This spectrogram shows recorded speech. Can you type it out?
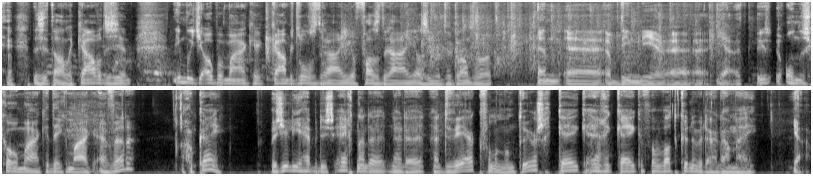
er zitten alle kabeltjes in. Die moet je openmaken, kabeltjes losdraaien of vastdraaien als iemand weer klant wordt. En op die manier ja, onder schoonmaken, dichtmaken en verder. Oké. Dus jullie hebben dus echt naar, de, naar, de, naar het werk van de monteurs gekeken en gekeken van wat kunnen we daar nou mee? ja,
